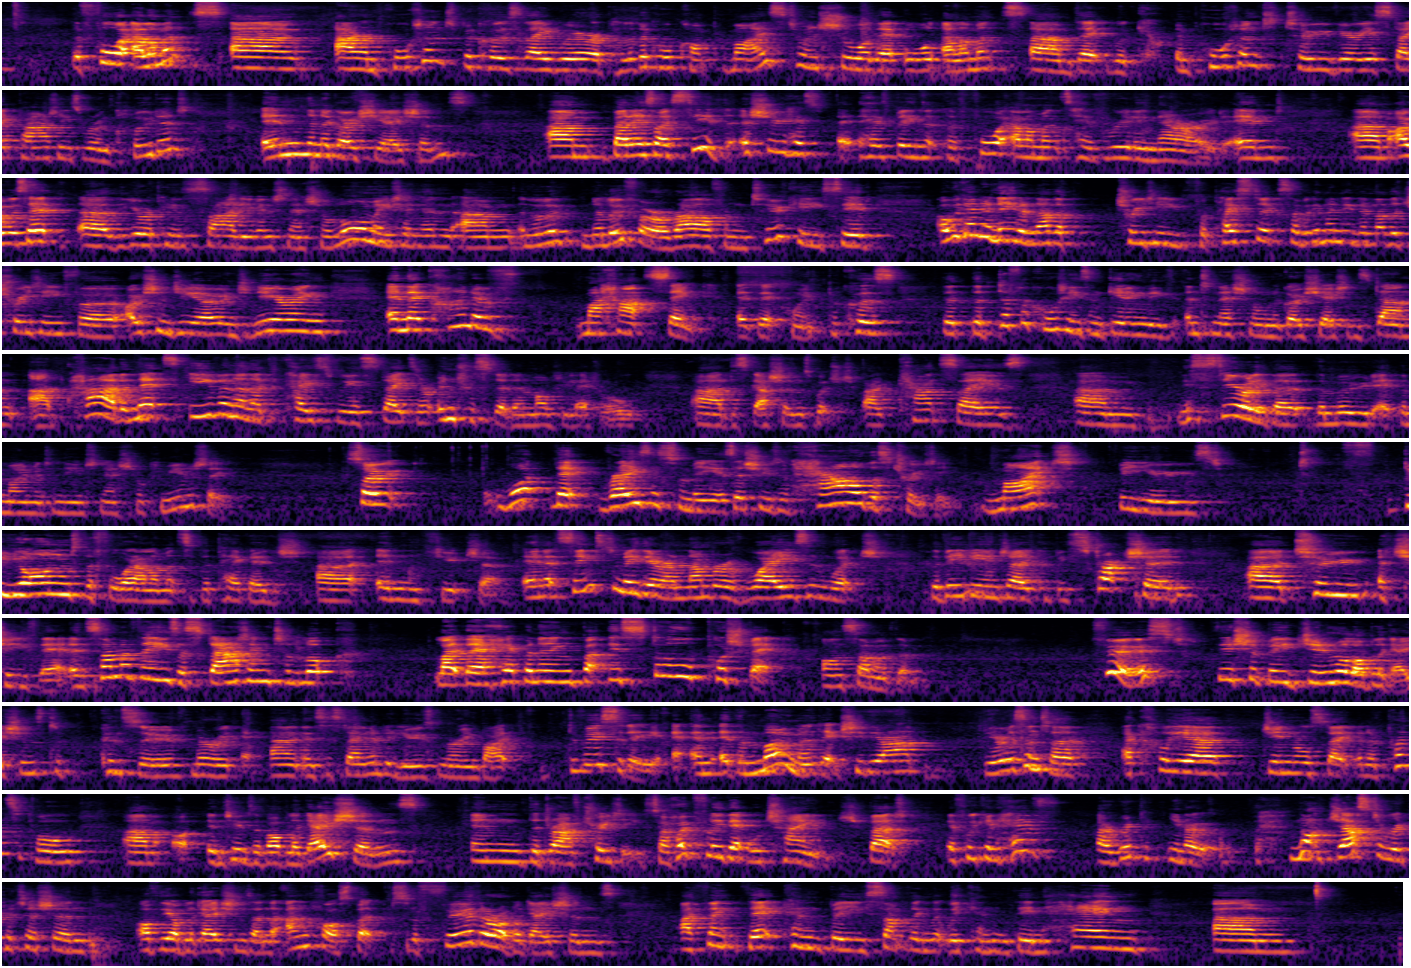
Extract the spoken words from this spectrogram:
the four elements uh, are important because they were a political compromise to ensure that all elements um, that were important to various state parties were included in the negotiations. Um, but as I said, the issue has, has been that the four elements have really narrowed. And um, I was at uh, the European Society of International Law meeting, and um, Nilüfer Oral from Turkey said, Are we going to need another treaty for plastics? Are we going to need another treaty for ocean geoengineering? And that kind of, my heart sank at that point because the, the difficulties in getting these international negotiations done are hard, and that's even in a case where states are interested in multilateral uh, discussions, which I can't say is um, necessarily the, the mood at the moment in the international community. So, what that raises for me is issues of how this treaty might be used beyond the four elements of the package uh, in future. And it seems to me there are a number of ways in which the BBNJ could be structured uh, to achieve that. And some of these are starting to look like they're happening, but there's still pushback on some of them. First, there should be general obligations to conserve marine, uh, and sustainably use marine biodiversity. And at the moment, actually, there aren't, there isn't a, a clear general statement of principle um, in terms of obligations in the draft treaty. So hopefully that will change. But if we can have a rep- you know, not just a repetition of the obligations under UNCLOS, but sort of further obligations, I think that can be something that we can then hang um,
